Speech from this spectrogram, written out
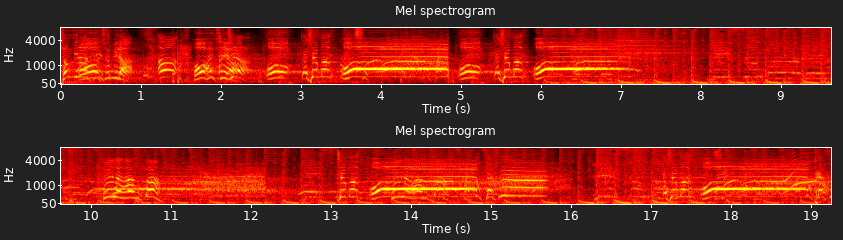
전미라 어, 됐습니다. 아, 어, 한채야. 한채야. 어. 다시 한 번. 어. 어. 다시 한 번. 어. 수현아, 나와서 빵. 다시 한번. 어. 한국 가스. 다시 한번. 어. 한국 가스.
